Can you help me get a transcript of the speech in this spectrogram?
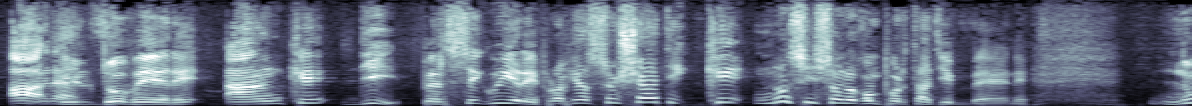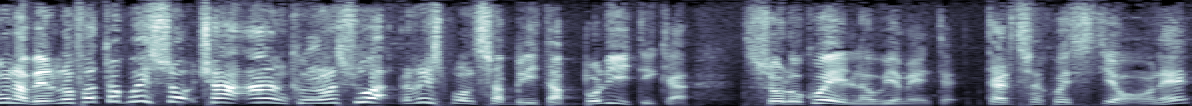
ha Grazie. il dovere anche di perseguire i propri associati che non si sono comportati bene. Non averlo fatto questo ha anche una sua responsabilità politica, solo quella ovviamente. Terza questione,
